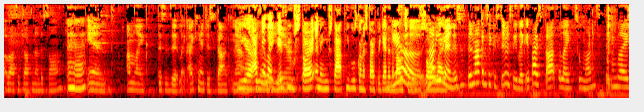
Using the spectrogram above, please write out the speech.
about to drop another song, hmm and I'm like, this is it. Like I can't just stop now. Yeah, I You know feel like mean? if you start and then you stop, people's gonna start forgetting yeah, about you. So not like, even. It's just they're not gonna take you seriously. Like if I stop for like two months, they can be like,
